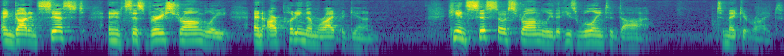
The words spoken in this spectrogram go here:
And God insists and insists very strongly and are putting them right again. He insists so strongly that he's willing to die to make it right.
